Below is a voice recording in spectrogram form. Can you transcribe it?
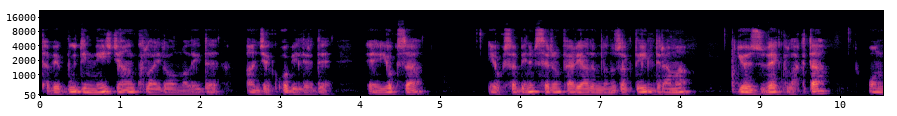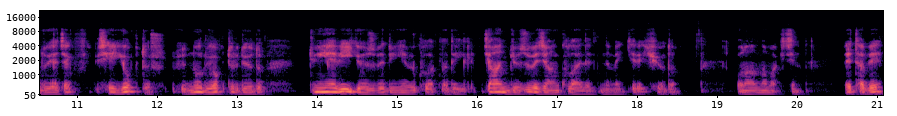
Tabi bu dinleyiş can kulağıyla olmalıydı. Ancak o bilirdi. Ee, yoksa yoksa benim sırrım feryadımdan uzak değildir ama göz ve kulakta onu duyacak şey yoktur. Nur yoktur diyordu. Dünyevi göz ve dünyevi kulakla değil. Can gözü ve can kulağıyla dinlemek gerekiyordu. Onu anlamak için. Ve tabi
